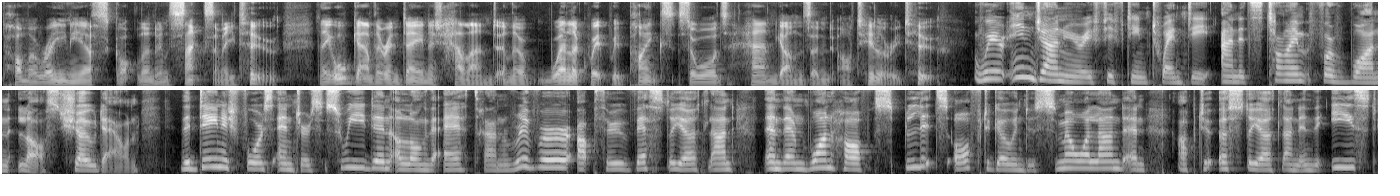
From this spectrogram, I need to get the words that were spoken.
Pomerania, Scotland, and Saxony too. They all gather in Danish Halland and they're well equipped with pikes, swords, handguns, and artillery too. We're in January 1520 and it's time for one last showdown. The Danish force enters Sweden along the Ätran River up through Västergötland, and then one half splits off to go into Småland and up to Östergötland in the east,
